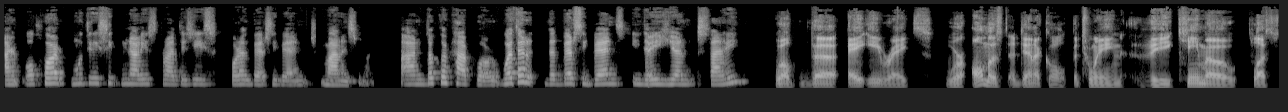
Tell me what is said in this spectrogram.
and offer multidisciplinary strategies for adverse event management. And Dr. Harpole, what are the adverse events in the Aegean study? Well, the AE rates were almost identical between the chemo plus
